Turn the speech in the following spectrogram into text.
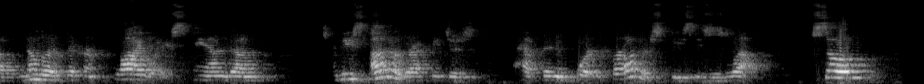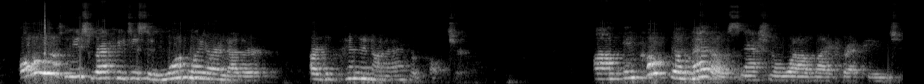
a number of different flyways. And um, these other refuges have been important for other species as well. So all of these refuges in one way or another are dependent on agriculture. Um, in Cokeville Meadows National Wildlife Refuge,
